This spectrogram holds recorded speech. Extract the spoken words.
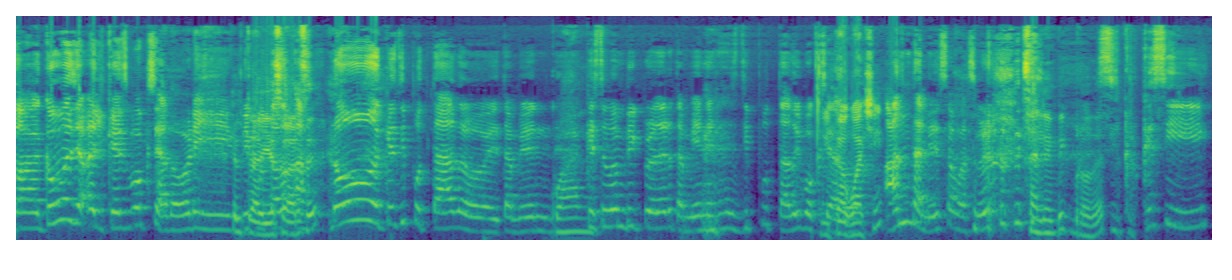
Ah, ¿Cómo se llama? El que es boxeador y ¿El travieso Arce? Ah, no, el que es diputado eh, también. ¿Cuál? Que estuvo en Big Brother también. Era, es diputado y boxeador. Kawachi? Ándale, esa basura. ¿Salió en Big Brother? sí, creo que sí.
